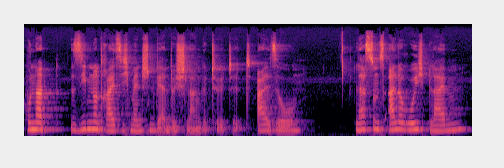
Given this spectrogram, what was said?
137 Menschen werden durch Schlangen getötet. Also lasst uns alle ruhig bleiben,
